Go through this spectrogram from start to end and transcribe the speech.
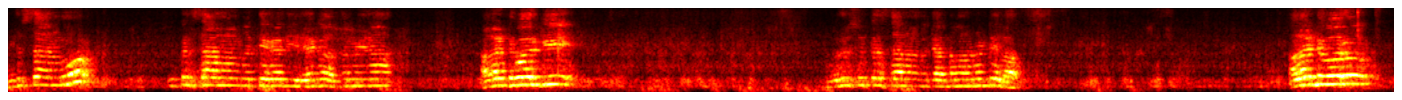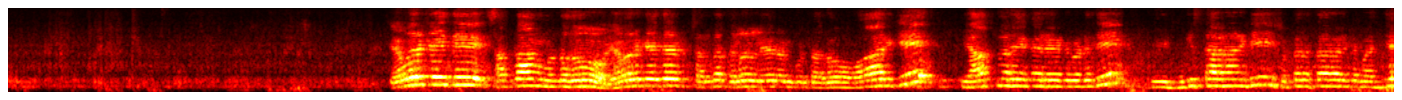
గురుస్థానము శుక్రస్థానాల మధ్య కానీ రేఖ అర్థమైన? అలాంటి వారికి గురు శుక్రస్థానాల మధ్య అర్థమైనటువంటి అంటే ఇలా అలాంటి వారు ఎవరికైతే సంతానం ఉండదో ఎవరికైతే చంద పిల్లలు లేరు అనుకుంటారో వారికి ఈ ఆత్మరేఖ అనేటువంటిది ఈ గురిస్థానానికి శుక్రస్థానానికి మధ్య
